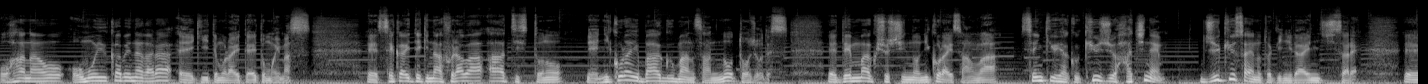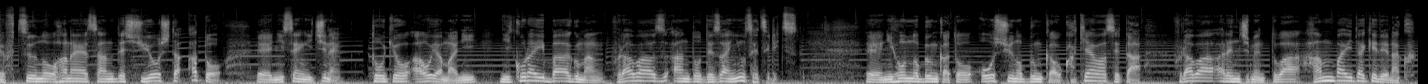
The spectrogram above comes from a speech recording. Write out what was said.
お花を思い浮かべながらえー聞いてもらいたいと思います。えー世界的なフラワーアーティストのえーニコライ・バーグマンさんの登場です。えーデンマーク出身のニコライさんは1998年19歳の時に来日され、えー普通のお花屋さんで修行した後、えー2001年東京青山にニコライ・バーグマンフラワーズデザインを設立。えー日本の文化と欧州の文化を掛け合わせたフラワーアレンジメントは販売だけでなく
